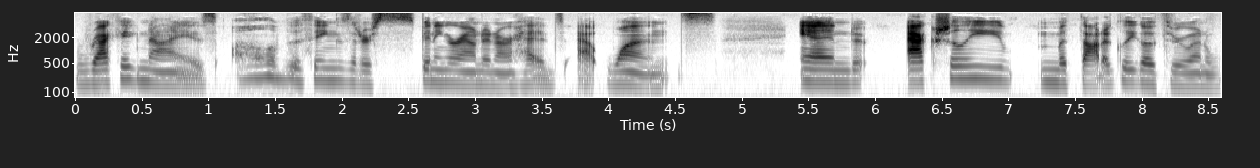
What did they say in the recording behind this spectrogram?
recognize all of the things that are spinning around in our heads at once, and actually methodically go through and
